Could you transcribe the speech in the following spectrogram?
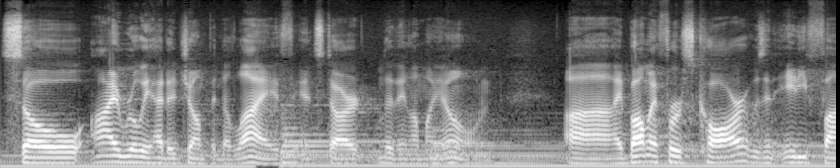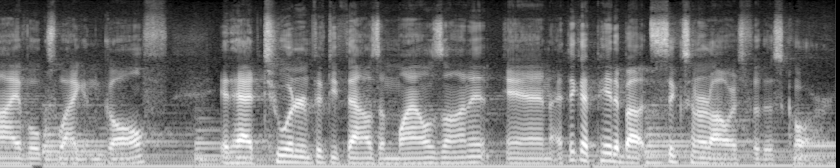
So I really had to jump into life and start living on my own. Uh, I bought my first car. It was an 85 Volkswagen Golf. It had 250,000 miles on it, and I think I paid about $600 for this car.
